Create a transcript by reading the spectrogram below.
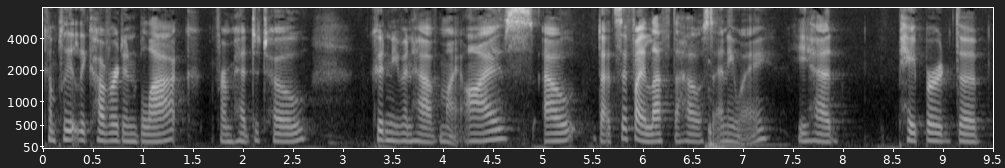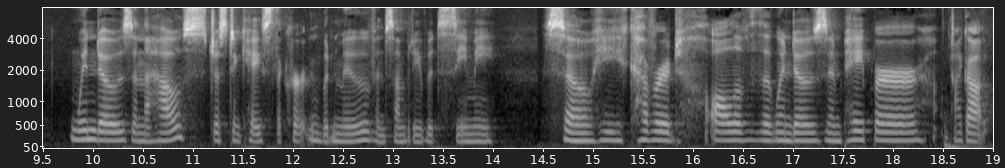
completely covered in black from head to toe. Couldn't even have my eyes out. That's if I left the house anyway. He had papered the windows in the house just in case the curtain would move and somebody would see me. So he covered all of the windows in paper. I got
